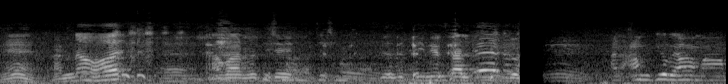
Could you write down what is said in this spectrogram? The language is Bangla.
হ্যাঁ ঠান্ডা হয়। হ্যাঁ। আবার হচ্ছে যদি দিনের কাল আর আম কি হবে? আম আম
